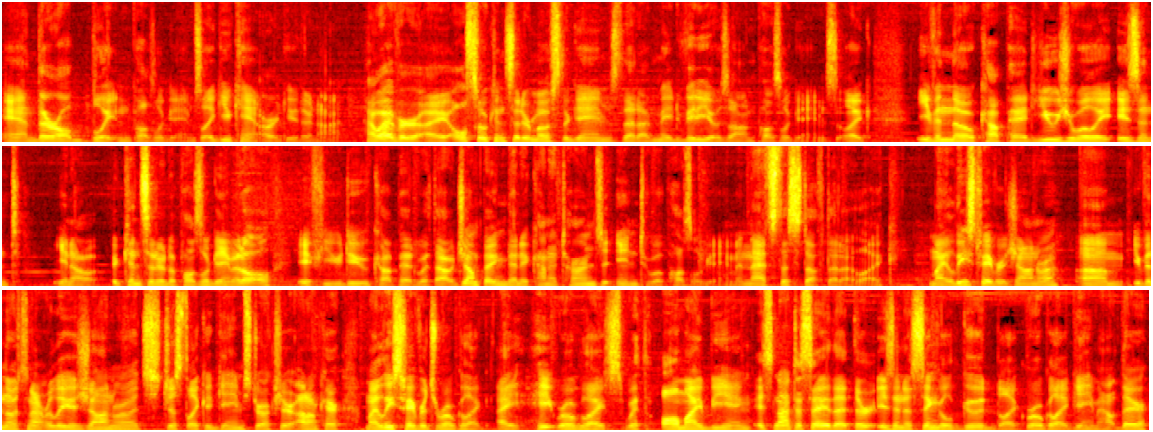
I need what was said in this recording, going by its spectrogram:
and they're all blatant puzzle games. Like, you can't argue they're not. However, I also consider most of the games that I've made videos on puzzle games. Like, even though Cuphead usually isn't you know, considered a puzzle game at all. If you do Cuphead without jumping, then it kind of turns into a puzzle game, and that's the stuff that I like. My least favorite genre, um, even though it's not really a genre, it's just like a game structure, I don't care. My least favorite's roguelike. I hate roguelikes with all my being. It's not to say that there isn't a single good like roguelike game out there.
